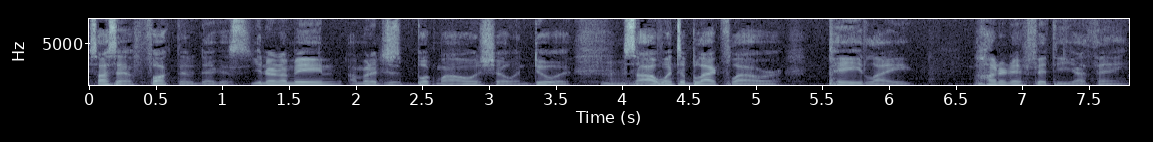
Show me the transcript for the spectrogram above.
So I said, fuck them niggas. You know what I mean? I'm gonna just book my own show and do it. Mm. So I went to Black Flower, paid like 150, I think.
